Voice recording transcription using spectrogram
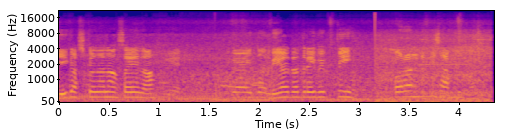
Gcash ko na lang sa'yo no. Sige. Sige idol. Bigyan ito 350. 400 sabi mo.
